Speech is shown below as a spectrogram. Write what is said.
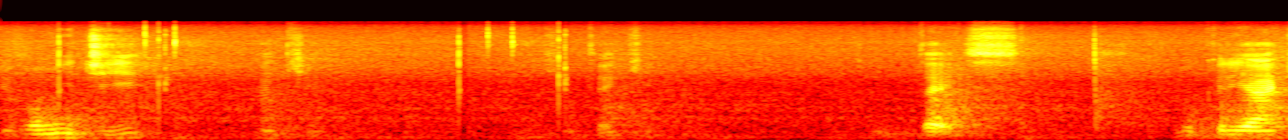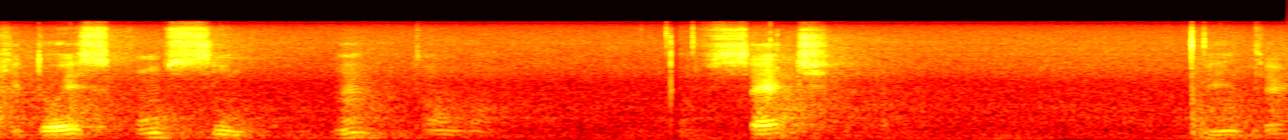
E vou medir aqui. Aqui até aqui. 10. Vou criar aqui 2 com 5. Né? Então, 7, Enter.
